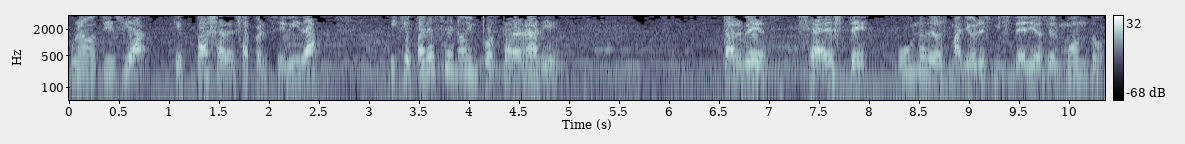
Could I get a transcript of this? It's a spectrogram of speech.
Una noticia que pasa desapercibida y que parece no importar a nadie. Tal vez sea este uno de los mayores misterios del mundo,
